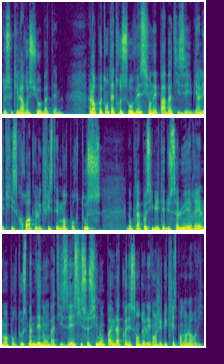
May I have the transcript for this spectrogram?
de ce qu'il a reçu au baptême. Alors peut-on être sauvé si on n'est pas baptisé? Eh bien, l'Église croit que le Christ est mort pour tous. Donc la possibilité du salut est réellement pour tous, même des non-baptisés, si ceux-ci n'ont pas eu la connaissance de l'évangile du Christ pendant leur vie.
